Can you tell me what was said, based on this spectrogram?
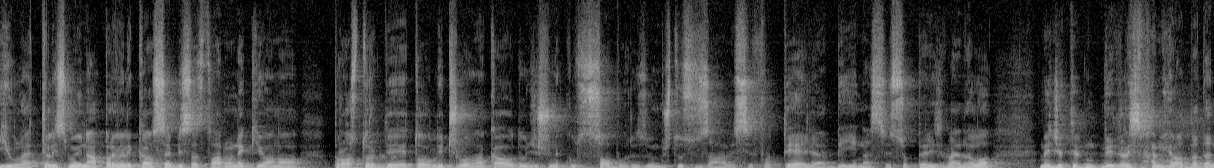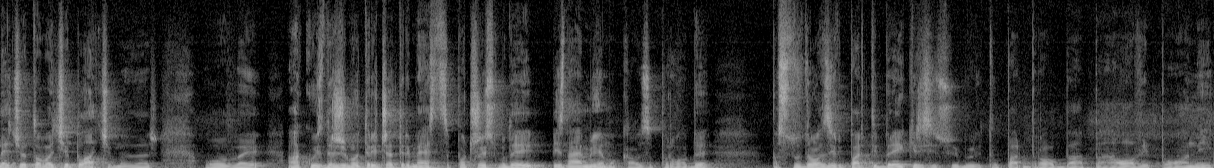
I uleteli smo i napravili kao sebi sad stvarno neki ono prostor gde je to ličilo na kao da uđeš u neku sobu, razumiješ, što su zavise, fotelja, bina, sve super izgledalo. Međutim, videli smo mi odmah da neće o to moći plaćamo, znaš. Ovaj, ako izdržimo 3-4 meseca, počeli smo da iznajemljujemo kao za probe, pa su dolazili party breakersi, su imali tu par proba, pa ovi, pa oni,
